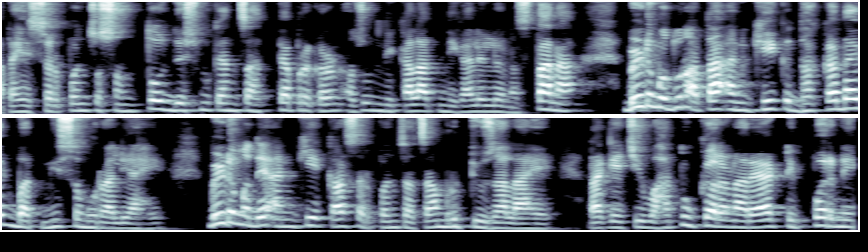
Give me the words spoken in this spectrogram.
आता हे सरपंच संतोष देशमुख यांचं हत्या प्रकरण अजून निकालात निघालेलं नसताना बीडमधून आता आणखी एक धक्कादायक बातमी समोर आली आहे. बीडमध्ये आणखी एका सरपंचाचा मृत्यू झाला आहे. राखेची वाहतूक करणाऱ्या टिप्परने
